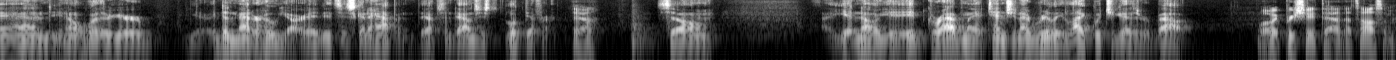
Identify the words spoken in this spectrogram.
and you know whether you're you know, it doesn't matter who you are it, it's just going to happen the ups and downs just look different Yeah. so yeah no it, it grabbed my attention i really like what you guys are about Well, we appreciate that. That's awesome.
